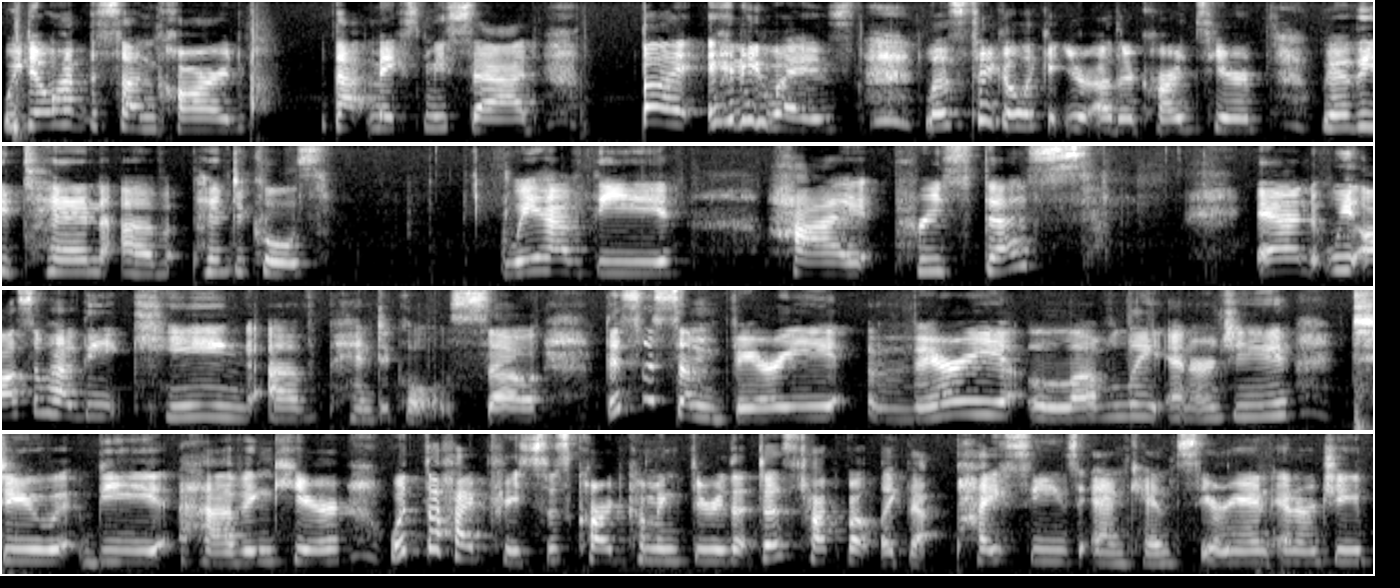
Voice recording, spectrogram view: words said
we don't have the Sun card. That makes me sad. But anyways, let's take a look at your other cards here. We have the Ten of Pentacles. We have the High Priestess. And we also have the King of Pentacles. So this is some very, very lovely energy to be having here with the High Priestess card coming through that does talk about like that Pisces and Cancerian energy.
